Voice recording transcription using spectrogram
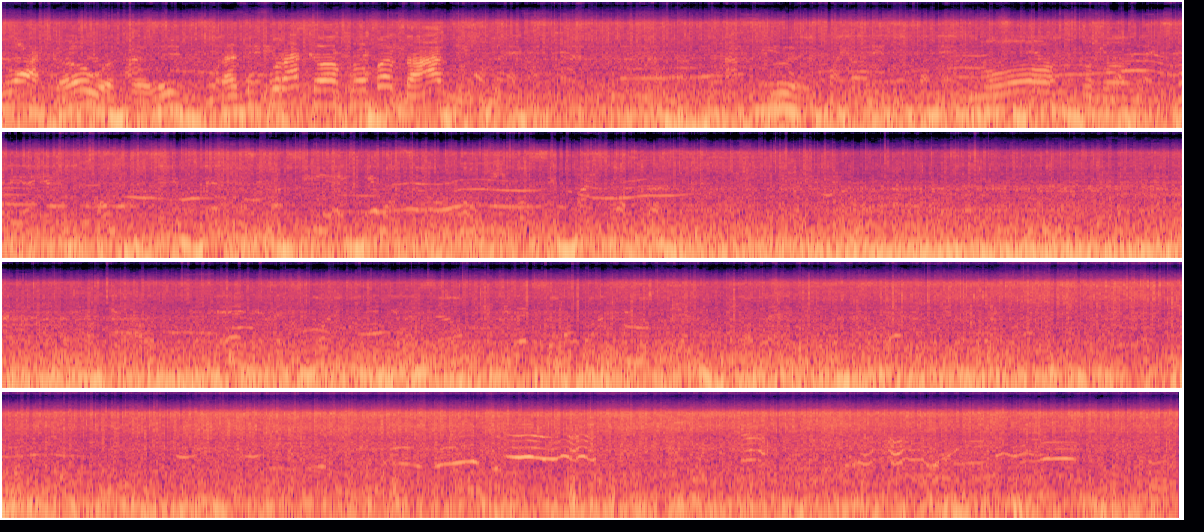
furacão, ó, ali. Parece um furacão, a tromba d'água.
